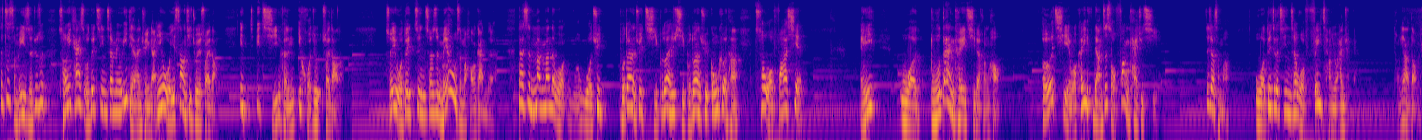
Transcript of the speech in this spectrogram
这这什么意思？就是从一开始我对自行车没有一点安全感，因为我一上去就会摔倒，一一骑可能一会儿就摔倒了，所以我对自行车是没有什么好感的。但是慢慢的，我我我去不断的去骑，不断的去骑，不断的去攻克它之后，我发现，哎，我不但可以骑得很好，而且我可以两只手放开去骑，这叫什么？我对这个自行车我非常有安全感，同样的道理，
